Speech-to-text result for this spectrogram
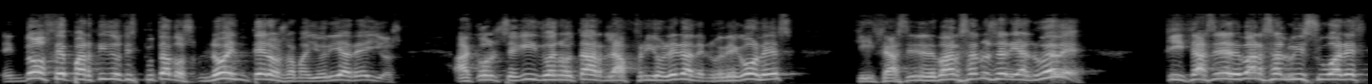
en 12 partidos disputados, no enteros la mayoría de ellos, ha conseguido anotar la friolera de nueve goles, quizás en el Barça no sería nueve. Quizás en el Barça Luis Suárez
